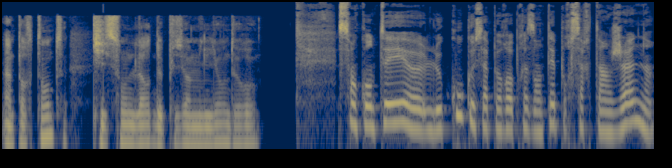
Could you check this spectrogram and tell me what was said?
importantes qui sont de l'ordre de plusieurs millions d'euros. Sans compter euh, le coût que ça peut représenter pour certains jeunes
